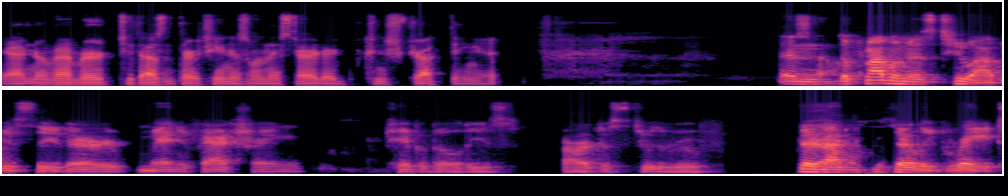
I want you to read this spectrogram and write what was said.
yeah november 2013 is when they started constructing it. And so. the problem is too obviously their manufacturing capabilities are just through the roof they're yeah. not necessarily great.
